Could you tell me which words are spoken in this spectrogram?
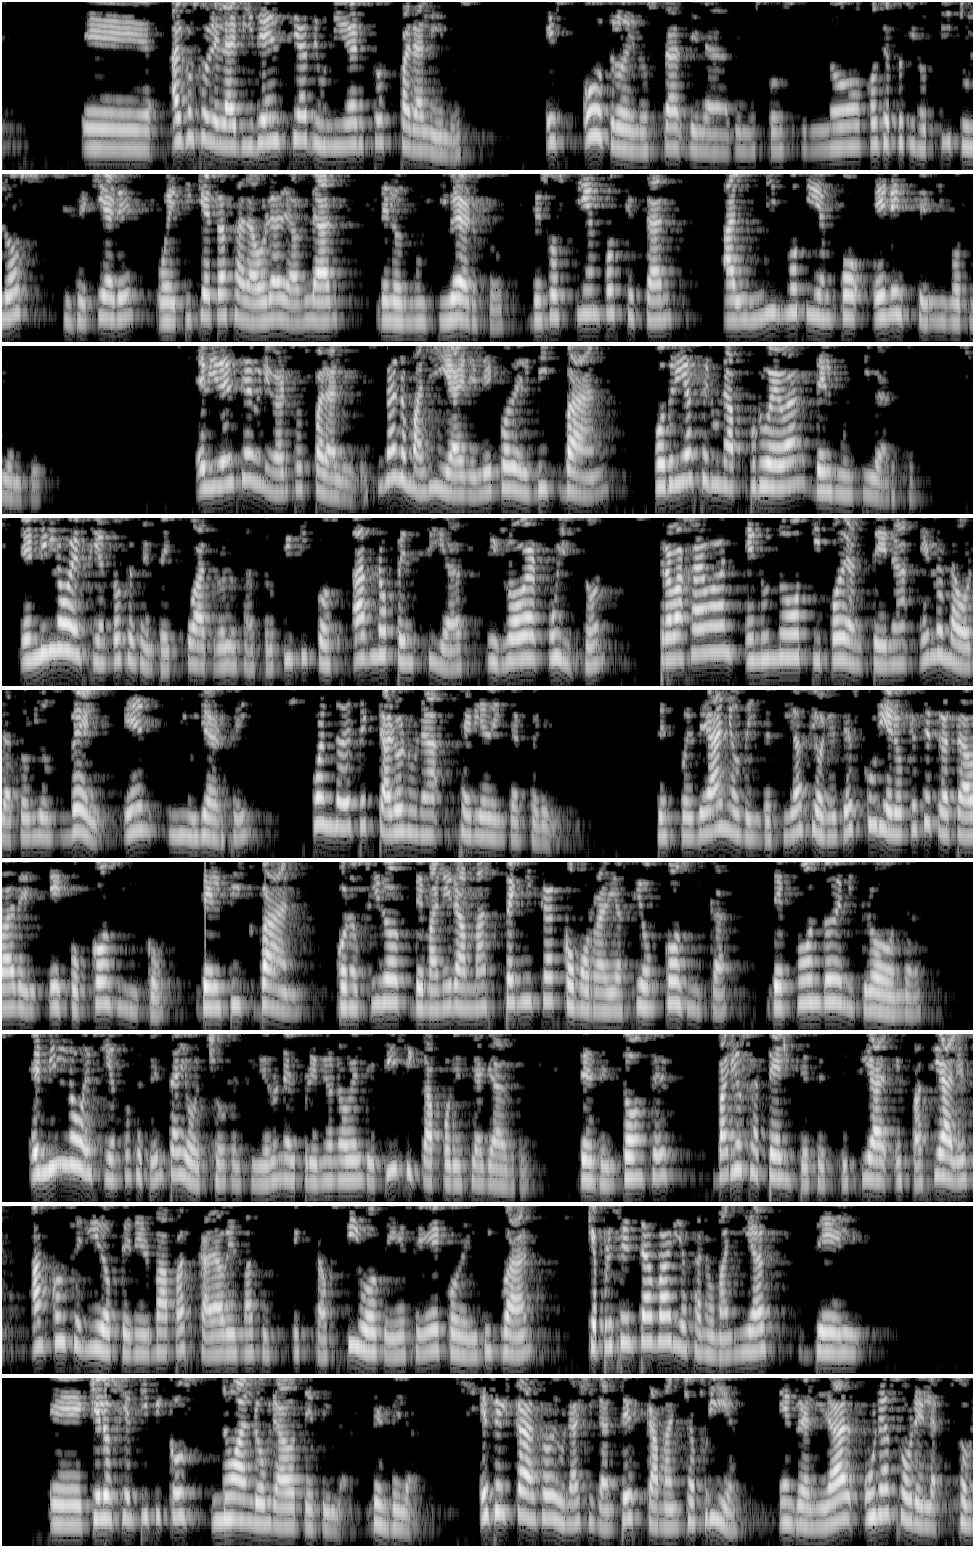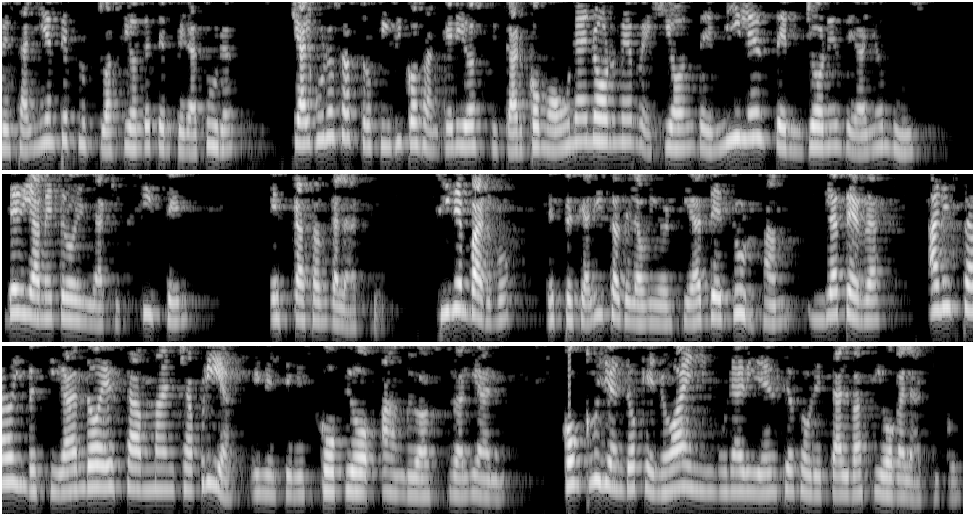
eh, algo sobre la evidencia de universos paralelos. Es otro de los, de los no conceptos, sino títulos, si se quiere, o etiquetas a la hora de hablar de los multiversos, de esos tiempos que están al mismo tiempo en este mismo tiempo. Evidencia de universos paralelos. Una anomalía en el eco del Big Bang podría ser una prueba del multiverso. En 1964, los astrofísicos Arno Penzias y Robert Wilson trabajaban en un nuevo tipo de antena en los laboratorios Bell en New Jersey cuando detectaron una serie de interferencias. Después de años de investigaciones, descubrieron que se trataba del eco cósmico del Big Bang, conocido de manera más técnica como radiación cósmica de fondo de microondas. En 1978 recibieron el Premio Nobel de Física por ese hallazgo. Desde entonces, varios satélites espaciales han conseguido obtener mapas cada vez más exhaustivos de ese eco del Big Bang que presenta varias anomalías del eh, que los científicos no han logrado desvelar. Es el caso de una gigantesca mancha fría, en realidad una sobresaliente fluctuación de temperatura que algunos astrofísicos han querido explicar como una enorme región de miles de millones de años luz de diámetro en la que existen escasas galaxias. Sin embargo, especialistas de la Universidad de Durham, Inglaterra, han estado investigando esta mancha fría en el telescopio anglo-australiano, concluyendo que no hay ninguna evidencia sobre tal vacío galáctico.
